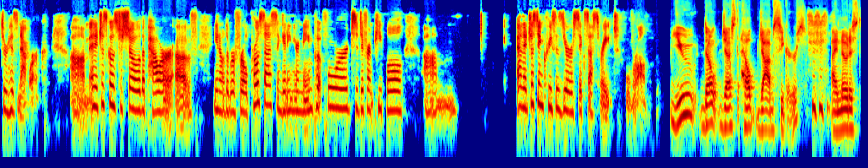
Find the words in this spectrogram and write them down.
through his network. Um, and it just goes to show the power of, you know, the referral process and getting your name put forward to different people. Um, and it just increases your success rate overall. You don't just help job seekers. I noticed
